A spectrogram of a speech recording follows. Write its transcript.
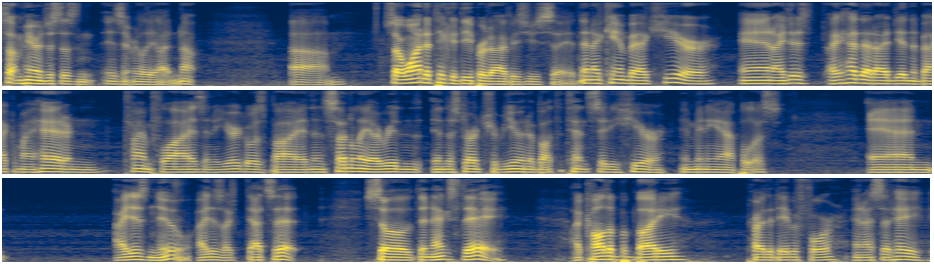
something here just isn't isn't really adding up. Um, so I wanted to take a deeper dive, as you say. Then I came back here, and I just I had that idea in the back of my head, and time flies, and a year goes by, and then suddenly I read in, in the Star Tribune about the tent city here in Minneapolis, and I just knew. I just like that's it. So the next day, I called up a buddy, probably the day before, and I said, "Hey,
